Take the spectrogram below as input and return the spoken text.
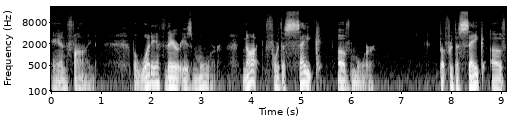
and fine. But what if there is more? Not for the sake of more, but for the sake of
